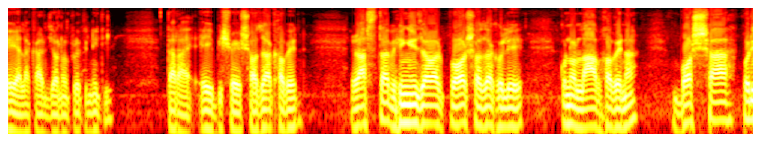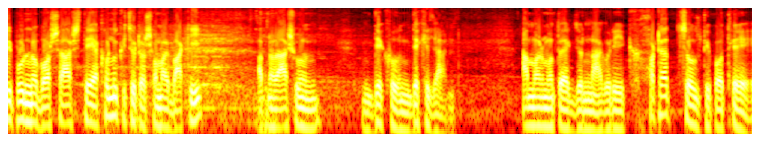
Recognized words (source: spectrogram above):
এই এলাকার জনপ্রতিনিধি। তারা এই বিষয়ে সজাগ হবেন। রাস্তা ভেঙে যাওয়ার পর সজাগ হলে কোনো লাভ হবে না। বর্ষা, পরিপূর্ণ বর্ষা আসতে এখনও কিছুটা সময় বাকি। আপনারা আসুন, দেখুন, দেখে যান। আমার মতো একজন নাগরিক হঠাৎ চলতি পথে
